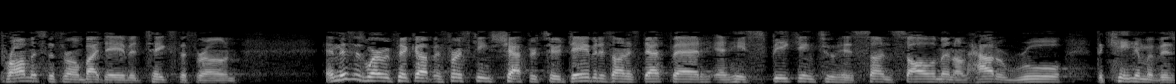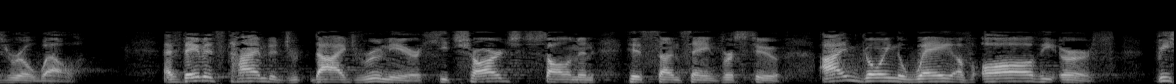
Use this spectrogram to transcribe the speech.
promised the throne by David, takes the throne. And this is where we pick up in 1 Kings chapter 2. David is on his deathbed and he's speaking to his son Solomon on how to rule the kingdom of Israel well. As David's time to die drew near, he charged Solomon, his son, saying, verse 2, I'm going the way of all the earth. Be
